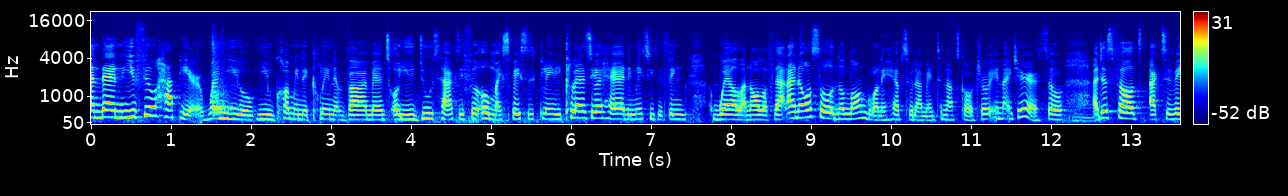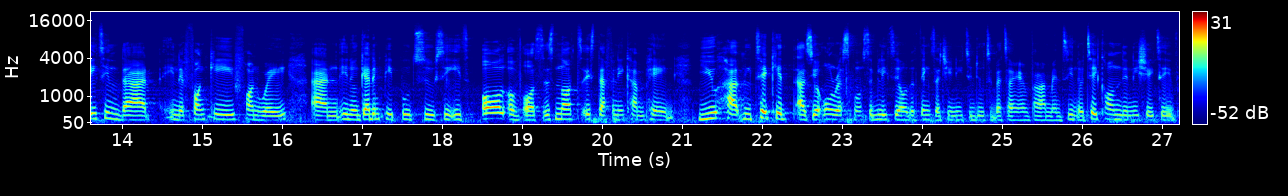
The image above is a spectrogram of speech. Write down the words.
and then you feel happier when you you come in a clean environment or you do tax. You feel, oh, my space is clean. It clears your head. It makes you to think well and all of that. And also in the long run, it helps with our maintenance culture in Nigeria. So I just felt activating that in a funky, fun way and, you know, getting people to see it's all of us. It's not a Stephanie campaign. You have you take it as your own responsibility or the things that you need to do to better your environment. You know, take on the initiative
